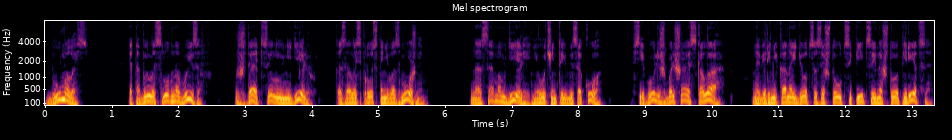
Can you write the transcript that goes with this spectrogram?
думалось. Это было словно вызов. Ждать целую неделю казалось просто невозможным. На самом деле не очень-то и высоко. Всего лишь большая скала. Наверняка найдется за что уцепиться и на что опереться,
